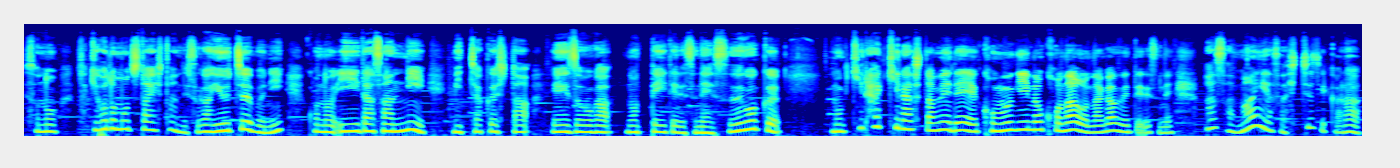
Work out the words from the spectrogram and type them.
その先ほどもお伝えしたんですが YouTube にこの飯田さんに密着した映像が載っていてですねすごくもうキラキラした目で小麦の粉を眺めてですね朝毎朝7時から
